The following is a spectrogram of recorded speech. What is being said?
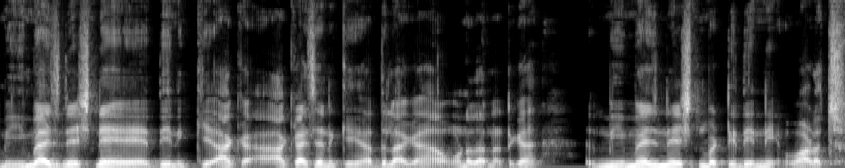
మీ ఇమాజినేషనే దీనికి ఆకా ఆకాశానికి హద్దులాగా ఉండదన్నట్టుగా మీ ఇమాజినేషన్ బట్టి దీన్ని వాడచ్చు.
